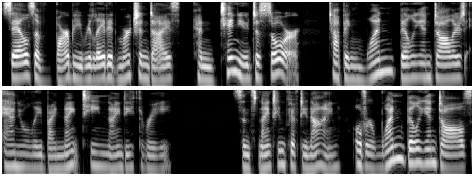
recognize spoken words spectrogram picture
sales of Barbie related merchandise continued to soar, topping $1 billion annually by 1993. Since 1959, over 1 billion dolls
